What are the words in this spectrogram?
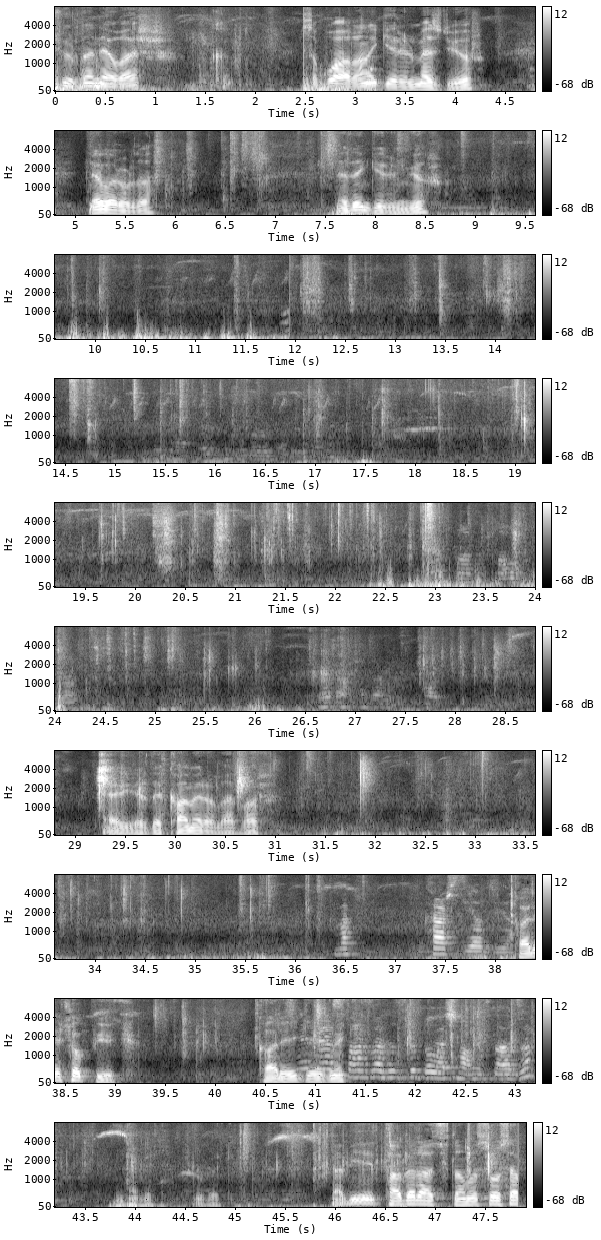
Şurada ne var? Bu alana girilmez diyor. Ne var orada? Neden girilmiyor? Her yerde kameralar var. Bak Kars yazıyor. Kale çok büyük. Kaleyi Şimdi gezmek Biraz fazla hızlı dolaşmamız lazım. Evet, dur. Ya bir tabela açıklaması olsa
